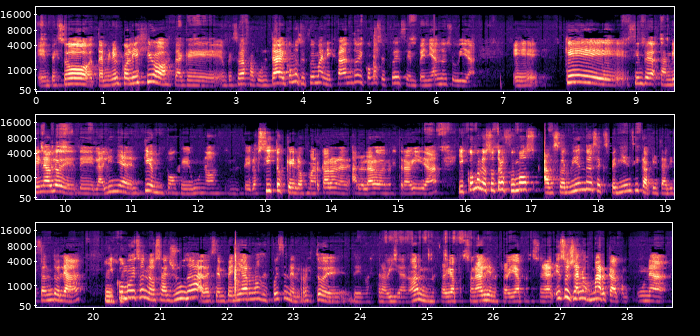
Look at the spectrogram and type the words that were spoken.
empezó, terminó el colegio hasta que empezó la facultad, y cómo se fue manejando y cómo se fue desempeñando en su vida. Eh, que siempre también hablo de, la línea del tiempo, que uno de los hitos que nos marcaron a, lo largo de nuestra vida, y cómo nosotros fuimos absorbiendo esa experiencia y capitalizándola, y cómo eso nos ayuda a desempeñarnos después en el resto de, nuestra vida, ¿no? En nuestra vida personal y en nuestra vida profesional. Eso ya nos marca una,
